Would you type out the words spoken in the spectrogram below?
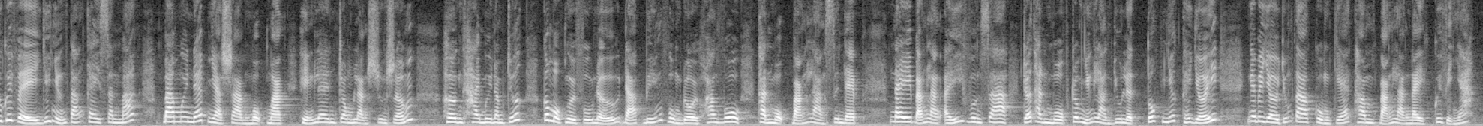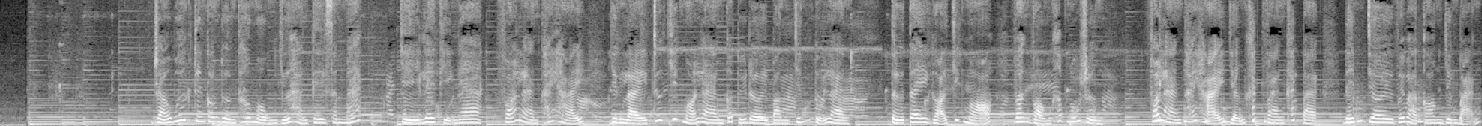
Thưa quý vị, dưới những tán cây xanh mát, 30 nếp nhà sàn một mặt hiện lên trong làng sương sớm. Hơn 20 năm trước, có một người phụ nữ đã biến vùng đồi hoang vu thành một bản làng xinh đẹp. Nay bản làng ấy vươn xa, trở thành một trong những làng du lịch tốt nhất thế giới. Ngay bây giờ chúng ta cùng ghé thăm bản làng này quý vị nhé. Rảo bước trên con đường thơ mộng giữa hàng cây xanh mát, chị Lê Thị Nga, phó làng Thái Hải, dừng lại trước chiếc mỏ làng có tuổi đời bằng chính tuổi làng, tự tay gõ chiếc mỏ, vang vọng khắp núi rừng. Phó làng Thái Hải dẫn khách vàng khách bạc đến chơi với bà con dân bản.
